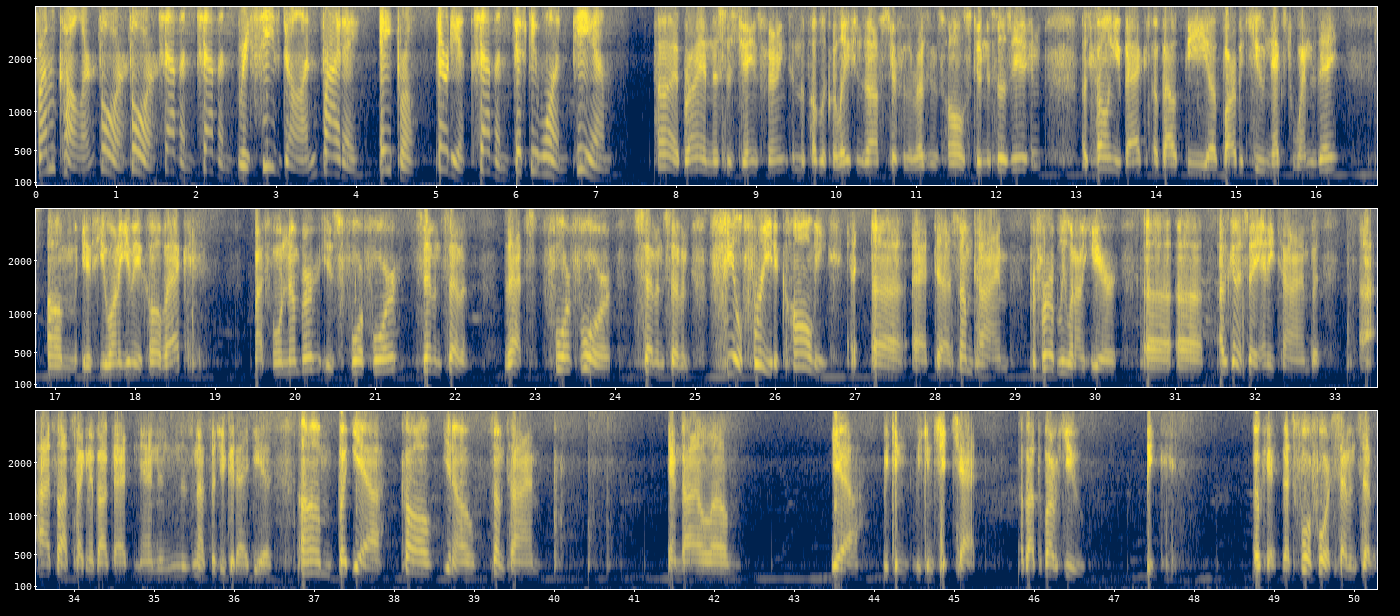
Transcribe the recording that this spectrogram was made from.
from caller 4477 received on Friday, April 30th, 7:51 p.m. Hi, Brian. This is James Farrington, the Public Relations Officer for the Residence Hall Student Association. I was calling you back about the uh, barbecue next Wednesday. Um, if you want to give me a call back, my phone number is 4477. That's 4477. Feel free to call me at, uh, at uh, some time, preferably when I'm here. Uh, uh, I was going to say anytime, but I, I thought second about that, and, and it's not such a good idea. Um, but yeah, call, you know, sometime, and I'll, um, yeah, we can we can chit chat about the barbecue week. Okay, that's four four seven seven.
